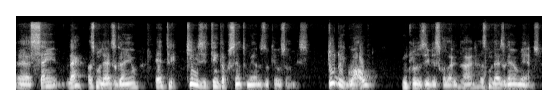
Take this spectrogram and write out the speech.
é, sem, né, as mulheres ganham entre 15% e 30% menos do que os homens. Tudo igual, inclusive escolaridade, as mulheres ganham menos.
